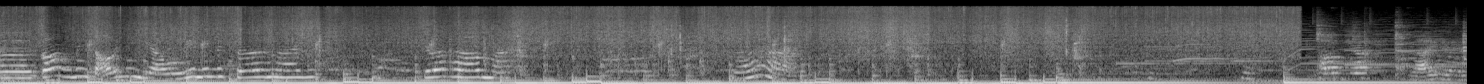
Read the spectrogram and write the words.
Ờ, có miếng tỏi miếng dầu với miếng nước tương thôi. Cho nó thơm mà. Đó à. Thơm chưa lại đây.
